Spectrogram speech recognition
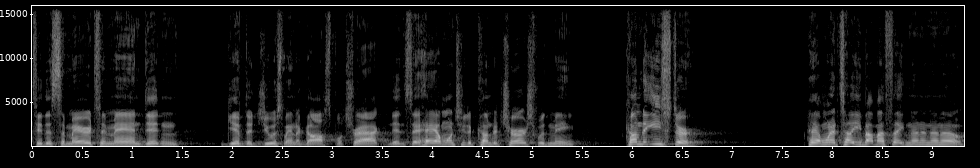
See, the Samaritan man didn't give the Jewish man a gospel tract. Didn't say, hey, I want you to come to church with me. Come to Easter. Hey, I want to tell you about my faith. No, no, no, no.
